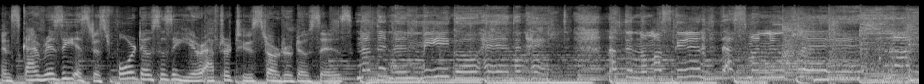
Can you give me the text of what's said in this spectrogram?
and Skyrizi is just four doses a year after two starter doses. Nothing in me go hand in hand. Nothing on my skin, that's my new plan. Nothing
